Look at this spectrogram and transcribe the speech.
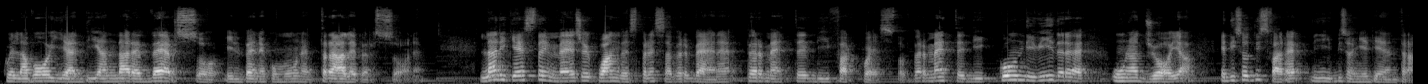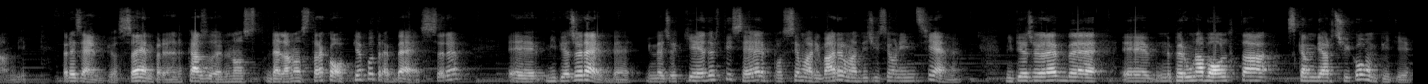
quella voglia di andare verso il bene comune tra le persone. La richiesta invece, quando espressa per bene, permette di far questo, permette di condividere una gioia e di soddisfare i bisogni di entrambi. Per esempio, sempre nel caso del nost- della nostra coppia, potrebbe essere e mi piacerebbe invece chiederti se possiamo arrivare a una decisione insieme. Mi piacerebbe eh, per una volta scambiarci i compiti.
